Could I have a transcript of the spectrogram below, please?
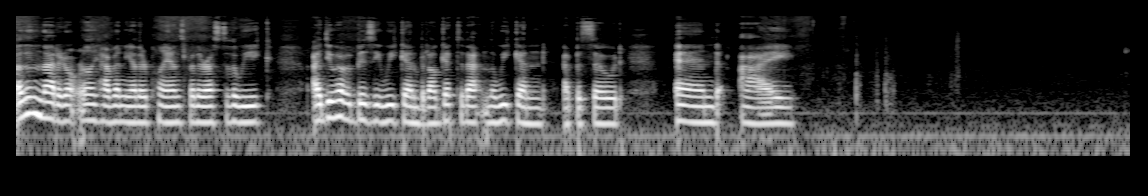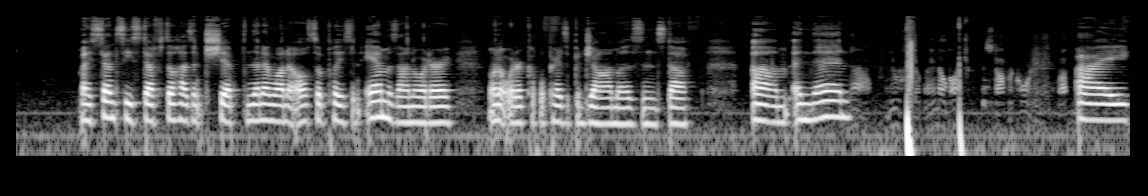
other than that, I don't really have any other plans for the rest of the week. I do have a busy weekend, but I'll get to that in the weekend episode. And I. My Scentsy stuff still hasn't shipped, and then I want to also place an Amazon order. I want to order a couple pairs of pajamas and stuff. Um, and then I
